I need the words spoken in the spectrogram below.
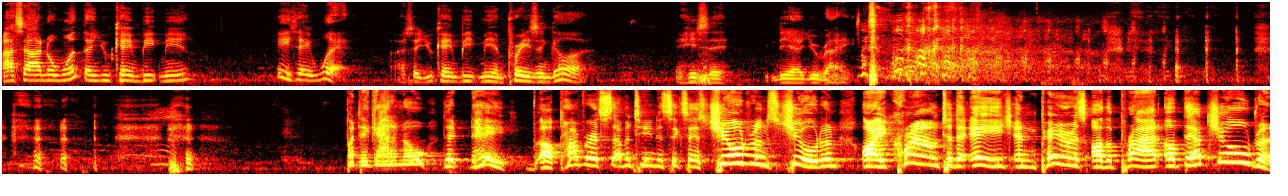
I said, I know one thing you can't beat me in. He said, what? I said, you can't beat me in praising God. And he said, yeah, you're right. But they got to know that, hey, uh, Proverbs 17 and 6 says, Children's children are a crown to the age, and parents are the pride of their children.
